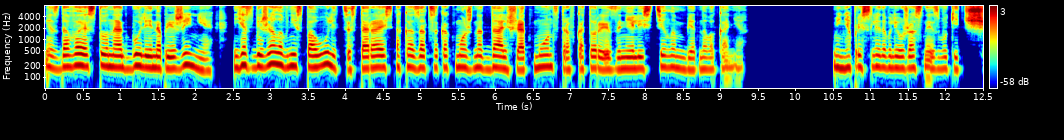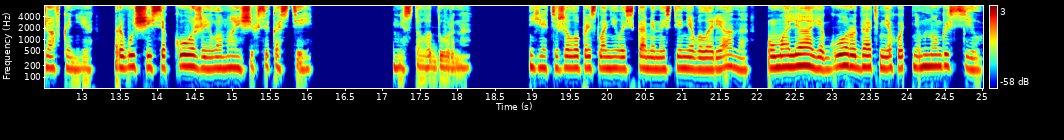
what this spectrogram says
Издавая стоны от боли и напряжения, я сбежала вниз по улице, стараясь оказаться как можно дальше от монстров, которые занялись телом бедного коня. Меня преследовали ужасные звуки чавканья, рвущейся кожи и ломающихся костей. Мне стало дурно. Я тяжело прислонилась к каменной стене Валариана, умоляя гору дать мне хоть немного сил.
